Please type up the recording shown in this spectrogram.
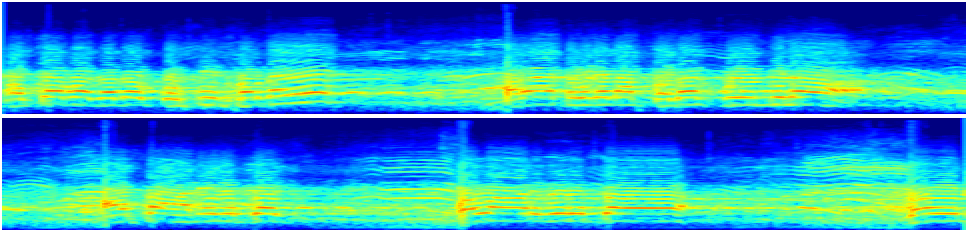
खाशाबा जाधव कुस्ती स्पर्धेत मराठवाड्याला पदक मिळून दिलं. असा अनिरुद्ध पवार विरुद्ध नवीन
